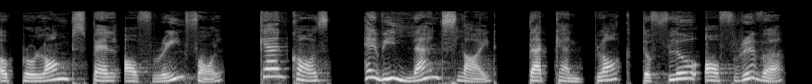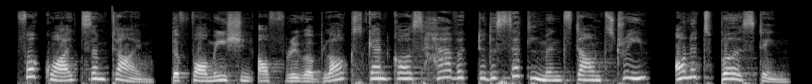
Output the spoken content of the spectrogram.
A prolonged spell of rainfall can cause heavy landslide that can block the flow of river for quite some time. The formation of river blocks can cause havoc to the settlements downstream on its bursting.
